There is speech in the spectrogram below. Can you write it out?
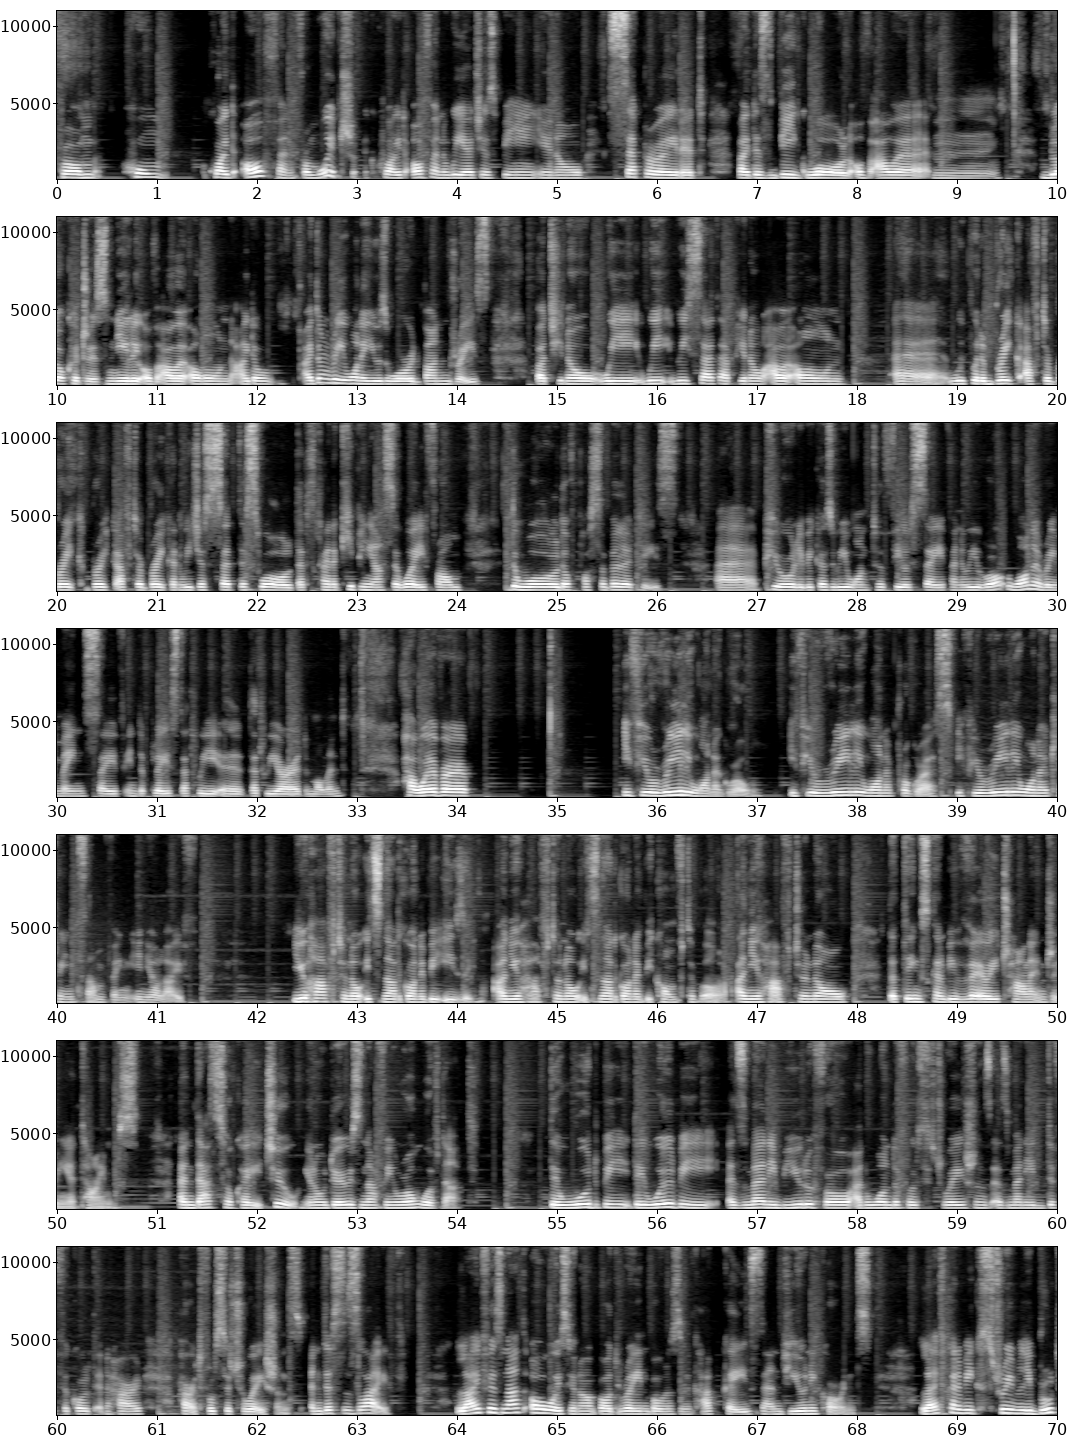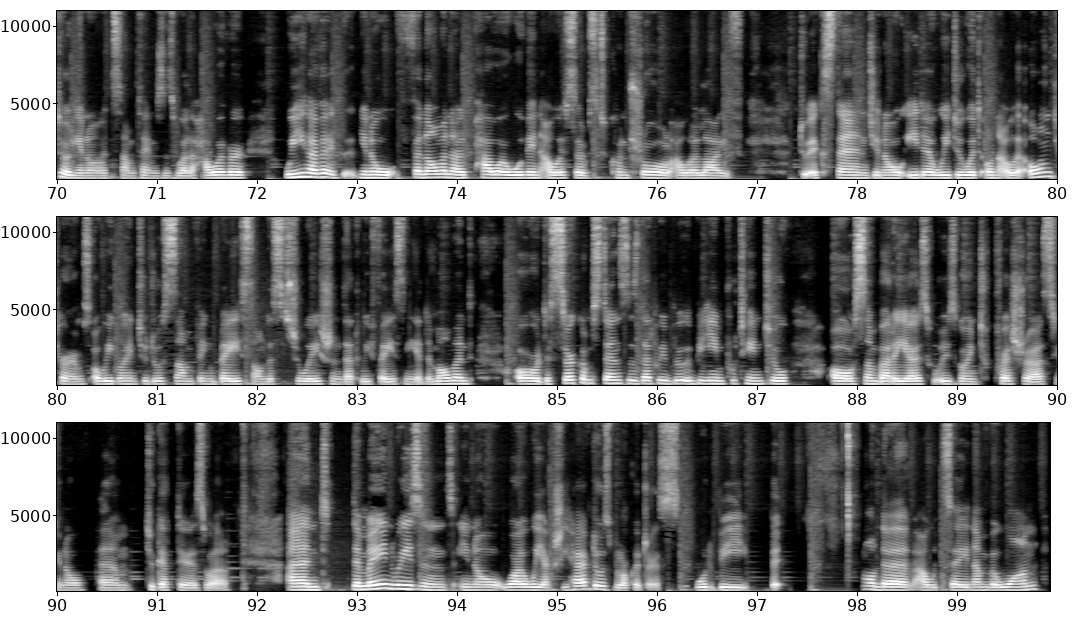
From whom quite often from which quite often we are just being you know separated by this big wall of our um, blockages nearly of our own i don't i don't really want to use word boundaries but you know we we we set up you know our own uh, we put a brick after brick, brick after brick, and we just set this wall that's kind of keeping us away from the world of possibilities. Uh, purely because we want to feel safe and we ro- want to remain safe in the place that we uh, that we are at the moment. However, if you really want to grow, if you really want to progress, if you really want to change something in your life, you have to know it's not going to be easy and you have to know it's not going to be comfortable and you have to know that things can be very challenging at times and that's okay too you know there is nothing wrong with that there would be there will be as many beautiful and wonderful situations as many difficult and hard hurtful situations. And this is life. Life is not always you know about rainbows and cupcakes and unicorns. Life can be extremely brutal you know sometimes as well. However we have a you know phenomenal power within ourselves to control our life to extend you know either we do it on our own terms or we're going to do something based on the situation that we're facing at the moment or the circumstances that we're being put into or somebody else who is going to pressure us you know um, to get there as well. And the main reasons you know why we actually have those blockages would be on the i would say number one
